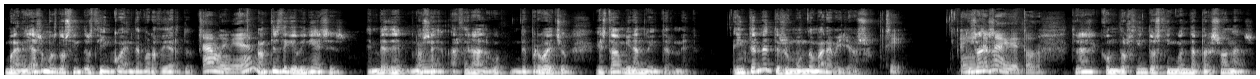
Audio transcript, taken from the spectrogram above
Bueno, ya somos 250, por cierto. Ah, muy bien. Antes de que vinieses, en vez de, no sé, hacer algo de provecho, estaba mirando Internet. E Internet es un mundo maravilloso. Sí. En ¿Tú sabes? internet hay de todo. Entonces, con 250 personas,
